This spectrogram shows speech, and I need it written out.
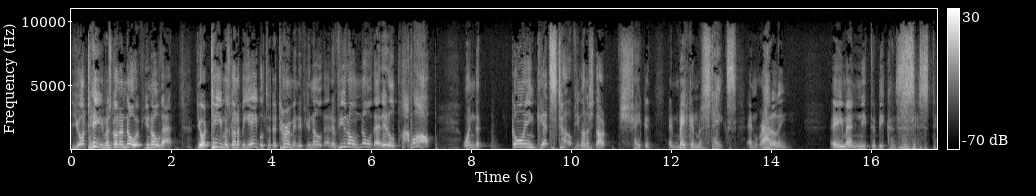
Your team is going to know if you know that. Your team is going to be able to determine if you know that. If you don't know that, it'll pop up. When the going gets tough, you're going to start shaking and making mistakes and rattling. Amen. Need to be consistent.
